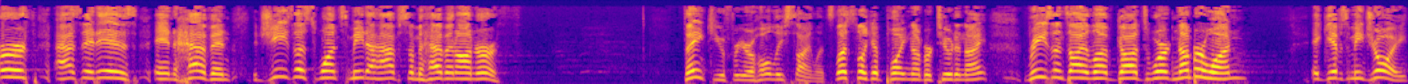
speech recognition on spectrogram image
earth as it is in heaven. Jesus wants me to have some heaven on earth. Thank you for your holy silence. Let's look at point number two tonight. Reasons I love God's Word. Number one, it gives me joy.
